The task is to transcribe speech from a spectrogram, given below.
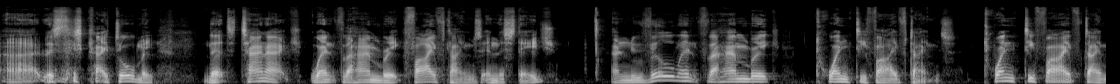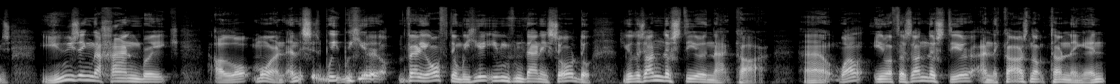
uh, this this guy told me that Tanak went for the handbrake five times in the stage, and Neuville went for the handbrake 25 times. 25 times, using the handbrake a lot more. And, and this is, we, we hear it very often. We hear it even from Dani Sordo. You know, there's understeer in that car. Uh, well, you know, if there's understeer and the car's not turning in,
